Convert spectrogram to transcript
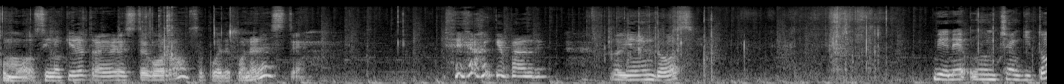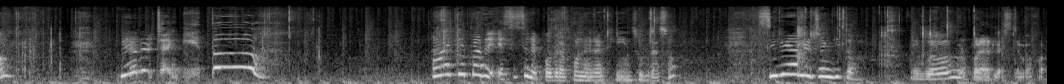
Como si no quiere traer este gorro se puede poner este. Qué padre. Lo vienen dos. Viene un changuito. ¡Vean el changuito! ¡Ay, qué padre! ¿Este se le podrá poner aquí en su brazo? Sí, vean el changuito. Y voy a ponerle este mejor.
